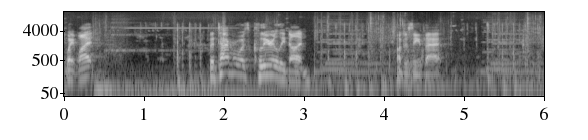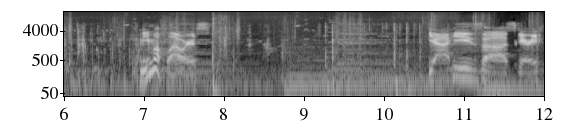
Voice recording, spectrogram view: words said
Wait, what? The timer was clearly done. I'll just eat that. Anima flowers. Yeah, he's uh scary.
